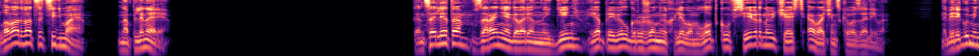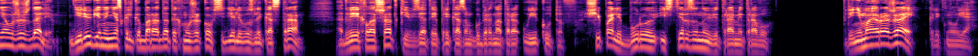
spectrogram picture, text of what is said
Глава 27. На пленэре. В конце лета, в заранее оговоренный день, я привел груженную хлебом лодку в северную часть Авачинского залива. На берегу меня уже ждали. Дерюгин и несколько бородатых мужиков сидели возле костра, а две их лошадки, взятые приказом губернатора у якутов, щипали бурую, и стерзанную ветрами траву. «Принимай урожай!» — крикнул я.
